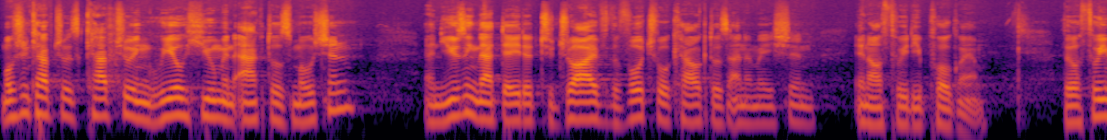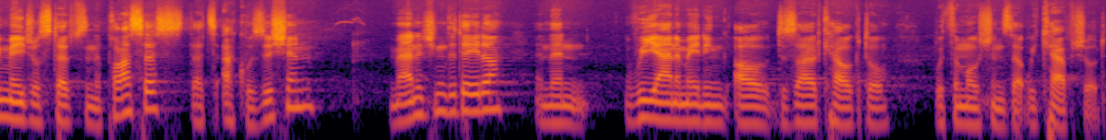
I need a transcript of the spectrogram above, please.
motion capture is capturing real human actors' motion and using that data to drive the virtual character's animation in our 3D program. There are three major steps in the process. That's acquisition, managing the data, and then reanimating our desired character with the motions that we captured.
